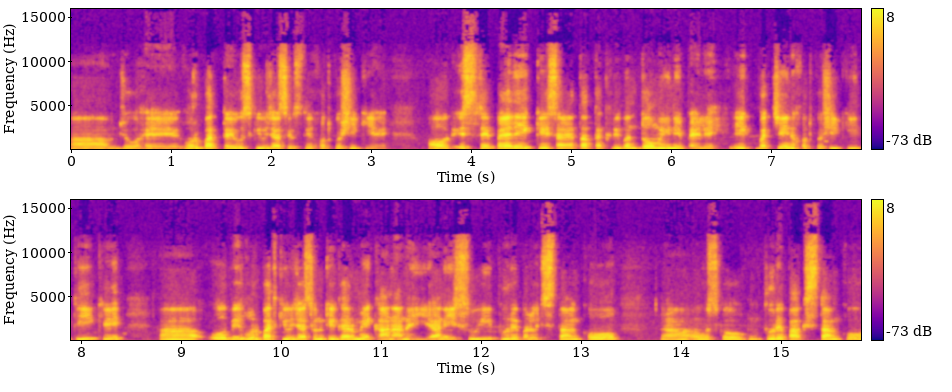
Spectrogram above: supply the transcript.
जो है गुर्बत है, उसकी वजह से उसने खुदकुशी की है। और इससे पहले एक केस आया था तकरीबन दो महीने पहले। एक बच्चे ने खुदकुशी की थी कि वो भी गुर्बत की वजह से उनके घर में खाना नहीं। यानी सुई पूरे बलूचिस्तान को उसको पूरे पाकिस्तान को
